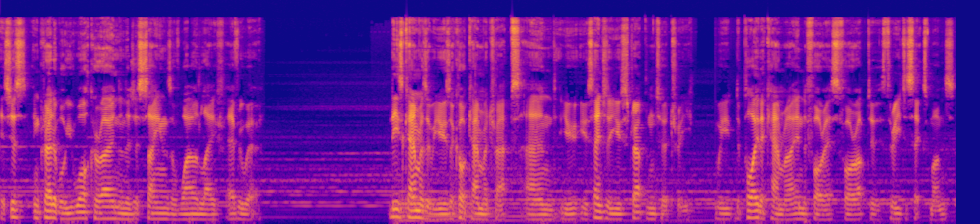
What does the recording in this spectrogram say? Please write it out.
it's just incredible. You walk around and there's just signs of wildlife everywhere. These cameras that we use are called camera traps, and you, you essentially you strap them to a tree. We deploy the camera in the forest for up to three to six months,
